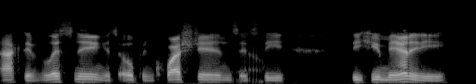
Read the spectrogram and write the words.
active listening, it's open questions, yeah. it's the the humanity.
